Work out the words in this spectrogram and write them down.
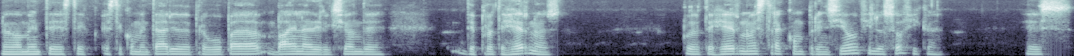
Nuevamente este, este comentario de Prabhupada va en la dirección de, de protegernos, proteger nuestra comprensión filosófica. Es,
